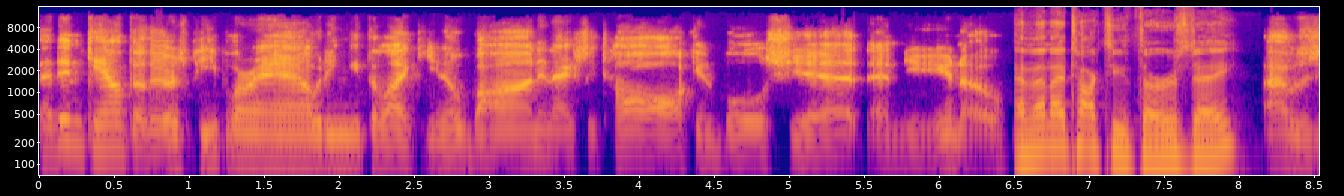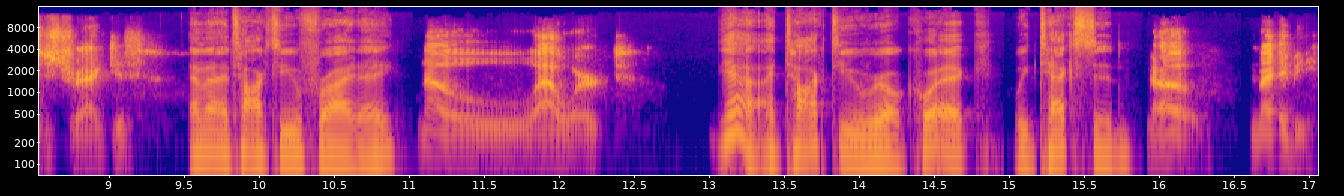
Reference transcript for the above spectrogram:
That didn't count though. There was people around. We didn't get to like you know bond and actually talk and bullshit and you, you know. And then I talked to you Thursday. I was distracted. And then I talked to you Friday. No, I worked. Yeah, I talked to you real quick. We texted. No, maybe.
